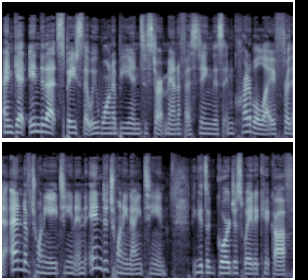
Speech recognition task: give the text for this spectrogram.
and get into that space that we want to be in to start manifesting this incredible life for the end of 2018 and into 2019. I think it's a gorgeous way to kick off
